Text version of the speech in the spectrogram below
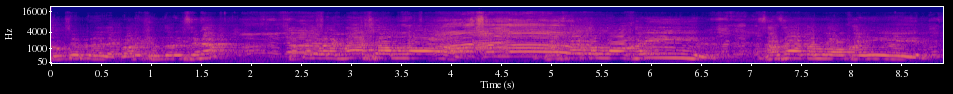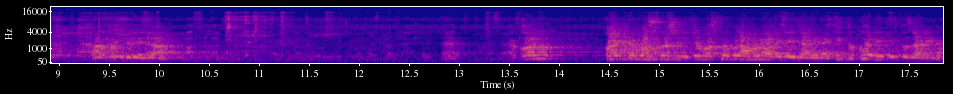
সুন্দর করে লেখলো অনেক সুন্দর হয়েছে না? সকালে বলেন মাশাআল্লাহ। জাযাকাল্লাহ খাইর জাযাকাল্লাহ খাইর। আলহামদুলিল্লাহ। হ্যাঁ, এখন কয়েকটা মস্ত আছে যে মস্তগুলো আমরা অনেকেই জানি না কিন্তু করি কিন্তু জানি না।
